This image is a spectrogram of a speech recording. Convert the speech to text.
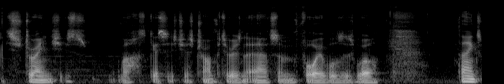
It's strange. It's, well, I guess it's just trumpeter, isn't it? I have some foibles as well. Thanks.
